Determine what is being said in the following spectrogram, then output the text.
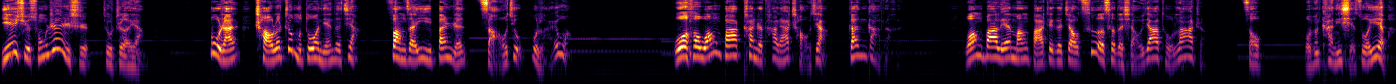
也许从认识就这样了，不然吵了这么多年的架，放在一般人早就不来往了。我和王八看着他俩吵架，尴尬的很。王八连忙把这个叫策策的小丫头拉着走，我们看你写作业吧。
